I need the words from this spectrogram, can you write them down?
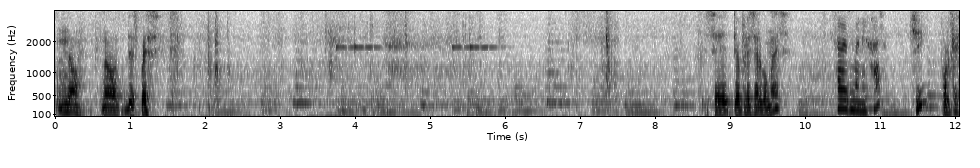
No, no, después. ¿Se te ofrece algo más? ¿Sabes manejar? Sí, ¿por qué?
